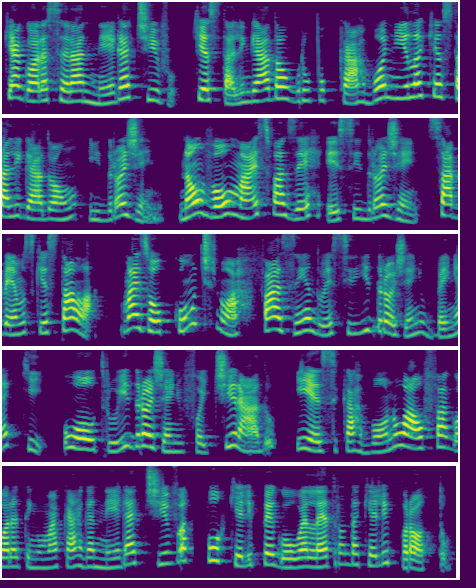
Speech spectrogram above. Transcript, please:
que agora será negativo, que está ligado ao grupo carbonila, que está ligado a um hidrogênio. Não vou mais fazer esse hidrogênio, sabemos que está lá mas vou continuar fazendo esse hidrogênio bem aqui. O outro hidrogênio foi tirado e esse carbono alfa agora tem uma carga negativa porque ele pegou o elétron daquele próton.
